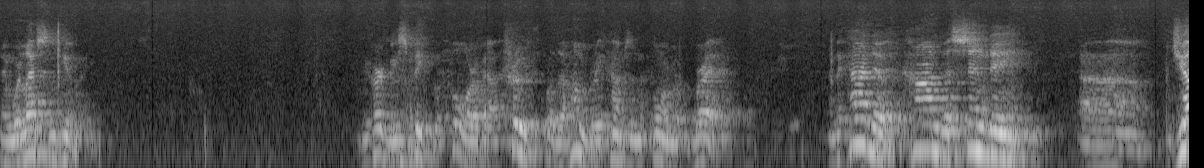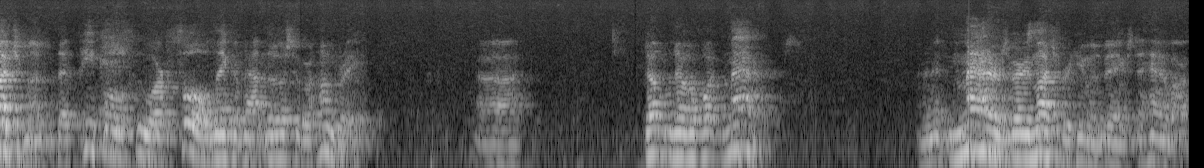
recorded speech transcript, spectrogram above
then we're less than human. You heard me speak before about truth for the hungry comes in the form of bread. And the kind of condescending uh, judgment that people who are full make about those who are hungry uh, don't know what matters. And it matters very much for human beings to have our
